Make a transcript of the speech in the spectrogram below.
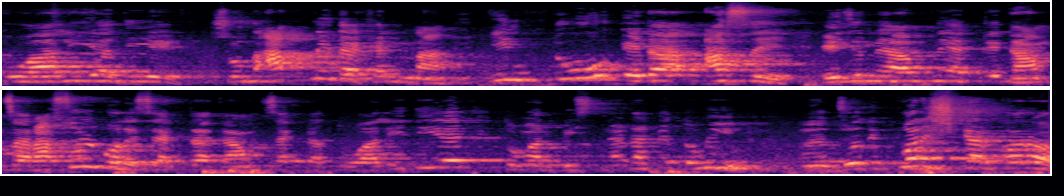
তোয়ালিয়া দিয়ে। আপনি দেখেন না কিন্তু এটা আছে। এই জন্য আপনি একটা গামছা রাসুল বলেছে, একটা গামছা, একটা তোয়ালি দিয়ে তোমার বিছনাটাকে তুমি যদি পরিষ্কার করো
